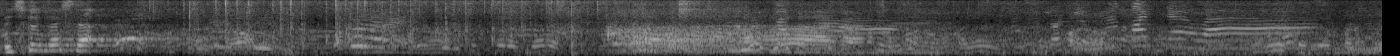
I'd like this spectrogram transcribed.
打ち込みました。あ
